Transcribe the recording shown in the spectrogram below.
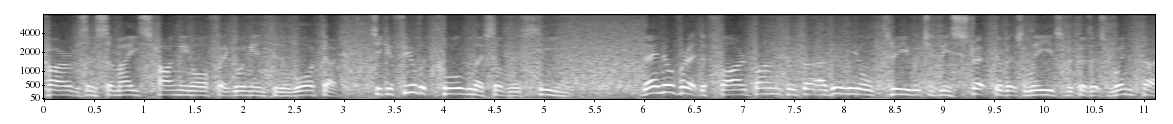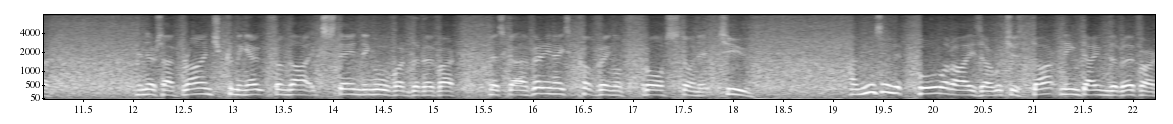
curves and some ice hanging off it going into the water. So you can feel the coldness of the scene. Then over at the far bank we've got a really old tree which has been stripped of its leaves because it's winter. And there's a branch coming out from that extending over the river and it's got a very nice covering of frost on it too. I'm using the polarizer which is darkening down the river,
